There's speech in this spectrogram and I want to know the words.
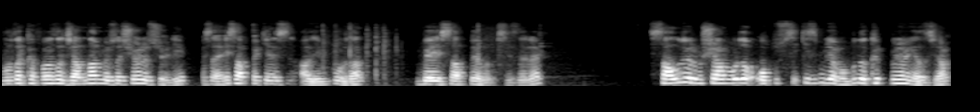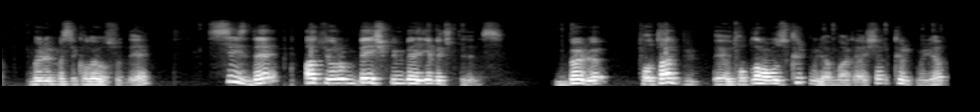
Burada kafanızda canlanmıyorsa şöyle söyleyeyim. Mesela hesap makinesini alayım. Buradan bir hesaplayalım sizlere. Sallıyorum şu an burada 38 milyon mu? Bunu 40 milyon yazacağım. Bölünmesi kolay olsun diye. Siz de atıyorum 5000 BGB kitlediniz. Bölü total e, toplamamız 40 milyon mu arkadaşlar? 40 milyon.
